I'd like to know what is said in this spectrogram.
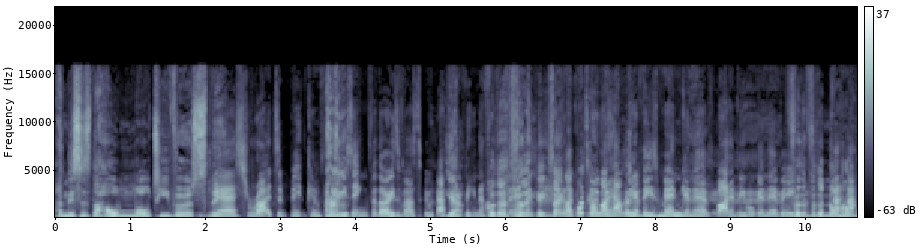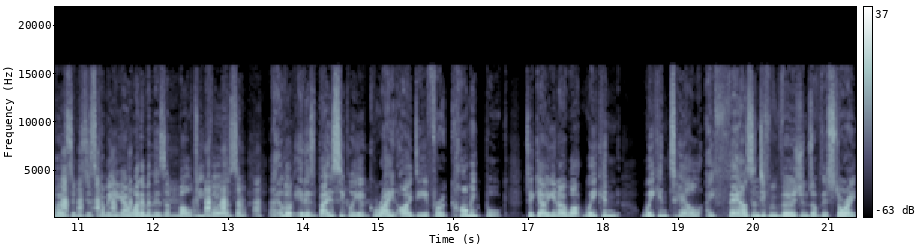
and this is the whole multiverse thing. Yes, right. It's a bit confusing for those of us who haven't Yeah, been up for the- with for the- exactly. You're like, what's going on? How many of these men can have spider people can there be? for the, for the nominal person who's just coming and going, wait a minute, there's a multiverse. Look, it is basically a great idea for a comic book to go. You know what? We can we can tell a thousand different versions of this story.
